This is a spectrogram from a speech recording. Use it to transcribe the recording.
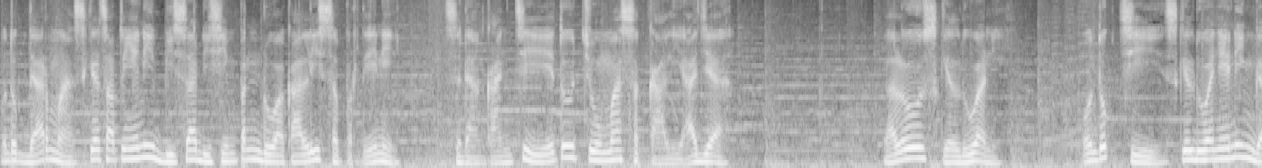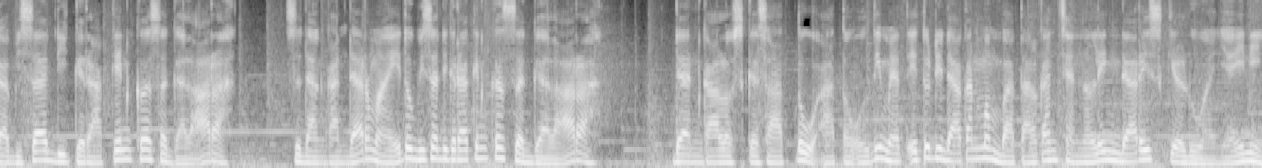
Untuk Dharma skill satunya ini bisa disimpan dua kali seperti ini. Sedangkan Chi itu cuma sekali aja. Lalu skill 2 nih. Untuk Chi, skill 2-nya ini nggak bisa digerakin ke segala arah. Sedangkan Dharma itu bisa digerakin ke segala arah. Dan kalau skill 1 atau ultimate itu tidak akan membatalkan channeling dari skill 2-nya ini.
